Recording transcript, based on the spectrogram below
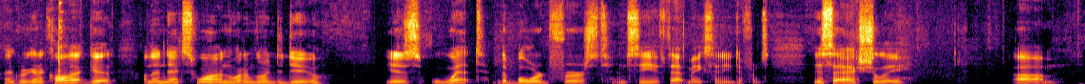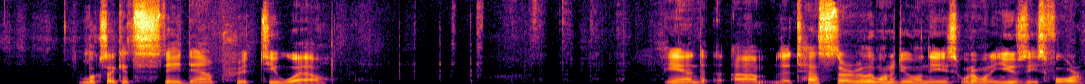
I think we're going to call that good. On the next one, what I'm going to do is wet the board first and see if that makes any difference. This actually um, looks like it's stayed down pretty well. And um, the tests that I really want to do on these, what I want to use these for,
